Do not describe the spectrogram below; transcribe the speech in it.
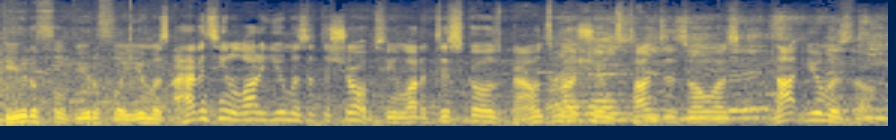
Beautiful, beautiful Yumas. I haven't seen a lot of Yumas at the show. I'm seeing a lot of discos, bounce mushrooms, tons of Zoas. Not Yumas though.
